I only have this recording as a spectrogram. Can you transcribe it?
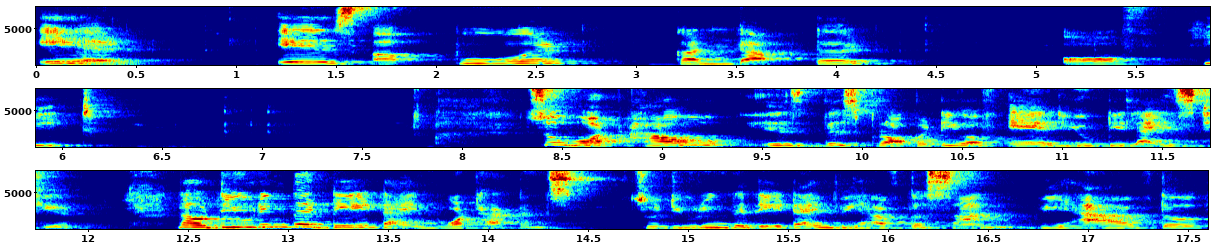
air is a poor conductor of heat. So what, how is this property of air utilized here? Now during the daytime, what happens? So during the daytime, we have the sun, we have the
